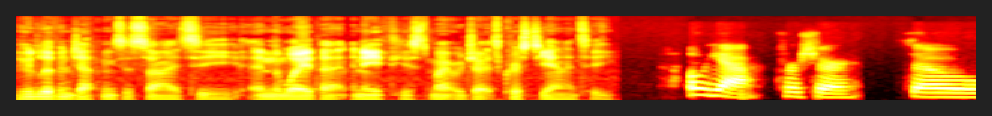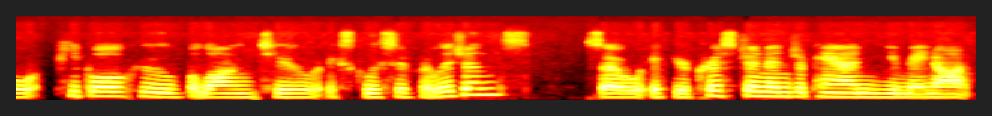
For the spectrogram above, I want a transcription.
who live in Japanese society in the way that an atheist might reject Christianity? Oh, yeah, for sure. So, people who belong to exclusive religions. So, if you're Christian in Japan, you may not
